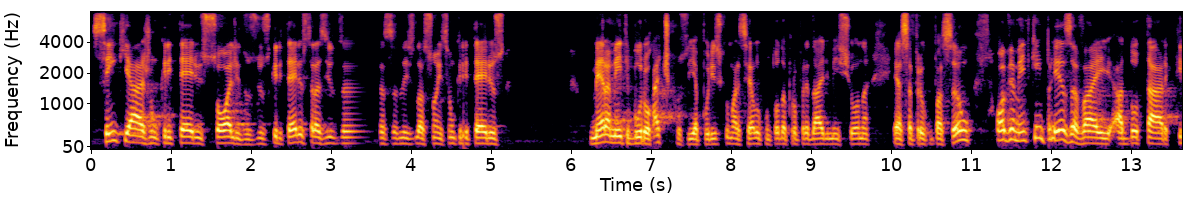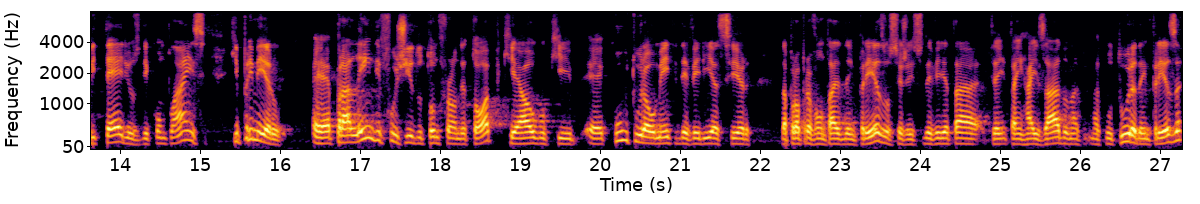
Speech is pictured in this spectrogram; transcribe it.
sem que hajam critérios sólidos, e os critérios trazidos dessas legislações são critérios meramente burocráticos, e é por isso que o Marcelo, com toda a propriedade, menciona essa preocupação. Obviamente que a empresa vai adotar critérios de compliance que, primeiro, é, para além de fugir do tone from the top, que é algo que é, culturalmente deveria ser da própria vontade da empresa, ou seja, isso deveria estar, tá, estar tá enraizado na, na, cultura da empresa,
